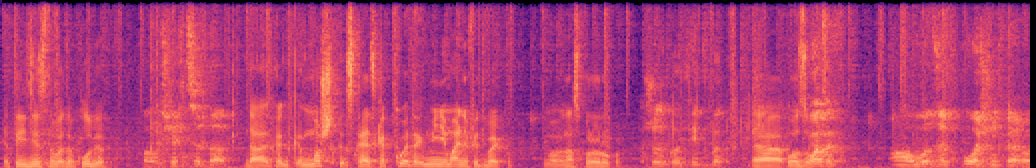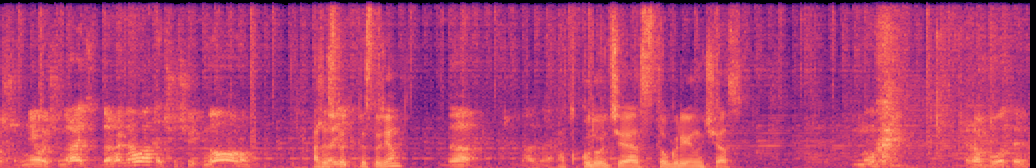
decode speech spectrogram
Это единственное в этом клубе. Получается так. Да, как, можешь сказать какой-то минимальный фидбэк э, на скорую руку? Что такое фидбэк? Э, отзыв. Отзыв. А, отзыв очень хороший. Мне очень нравится. Дороговато чуть-чуть, но А ты, сту- ты студент? да, да, да. Откуда у тебя 100 гривен в час? Ну, работаю.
